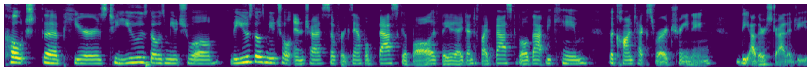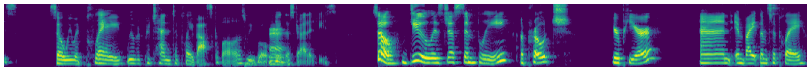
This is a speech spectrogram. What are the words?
coached the peers to use those mutual they use those mutual interests so for example basketball if they identified basketball that became the context for our training the other strategies so we would play we would pretend to play basketball as we role played the strategies so do is just simply approach your peer and invite them to play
